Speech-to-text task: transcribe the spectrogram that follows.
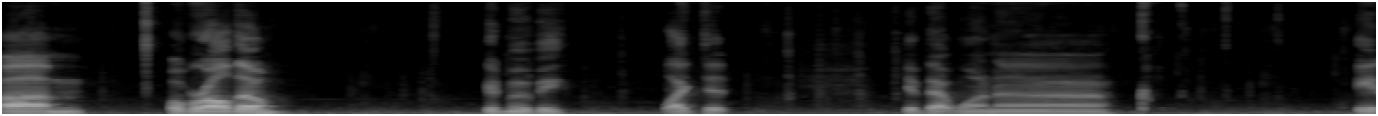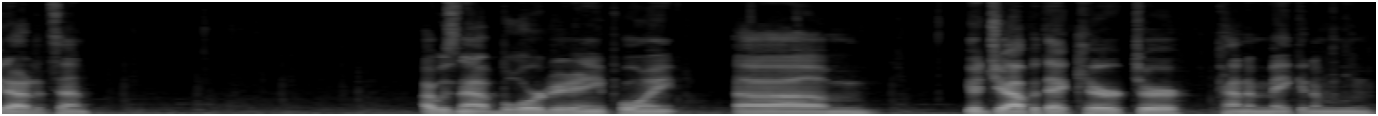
Um, overall though, good movie. Liked it. Give that one uh 8 out of 10. I was not bored at any point. Um, good job with that character, kind of making him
